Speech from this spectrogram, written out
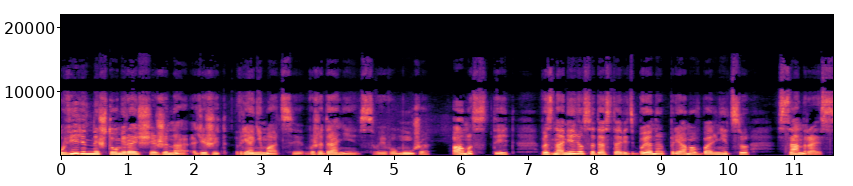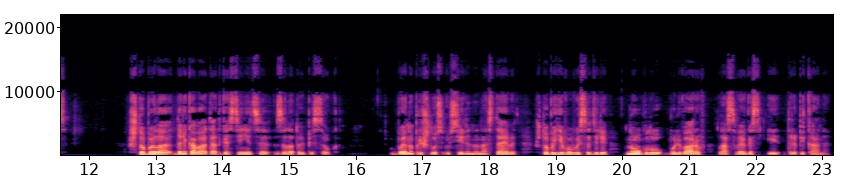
Уверенный, что умирающая жена лежит в реанимации в ожидании своего мужа, Амос Стейт вознамерился доставить Бена прямо в больницу «Санрайз», что было далековато от гостиницы «Золотой песок». Бену пришлось усиленно настаивать, чтобы его высадили на углу бульваров Лас-Вегас и Тропикана.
